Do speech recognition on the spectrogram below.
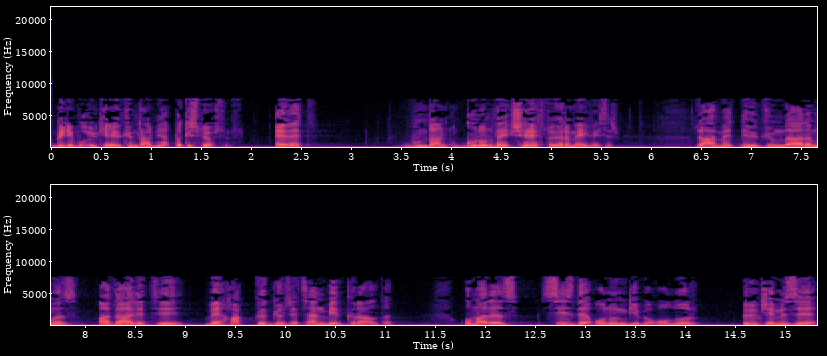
beni bu ülkeye hükümdar mı yapmak istiyorsunuz? Evet, Bundan gurur ve şeref duyarım ey vezir. Rahmetli hükümdarımız adaleti ve hakkı gözeten bir kraldı. Umarız siz de onun gibi olur, ülkemizi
